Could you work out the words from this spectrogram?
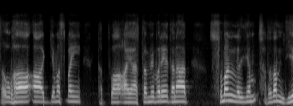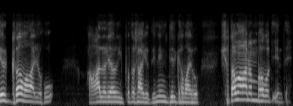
ಸೌಭಾಗ್ಯಮಸ್ಮೈ ತತ್ವಾ ಆಯಾಸ್ತಂ ವಿಪರೇತನಾತ್ ಸುಮಂಗಲ್ಯಂ ಸತತಂ ದೀರ್ಘಮಾಯು. ಆಲ್ರೆಡಿ ಅವ್ರಿಗೆ ಇಪ್ಪತ್ತು ವರ್ಷ ಆಗಿರುತ್ತೆ, ಇನ್ನೇನು ದೀರ್ಘಮಾಯು? ಶತಮಾನಂ ಭವತಿ ಅಂತೆ.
